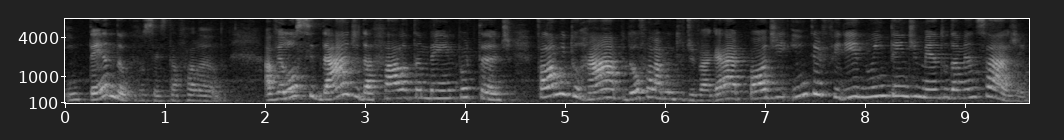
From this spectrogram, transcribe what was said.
entenda o que você está falando. A velocidade da fala também é importante. Falar muito rápido ou falar muito devagar pode interferir no entendimento da mensagem.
